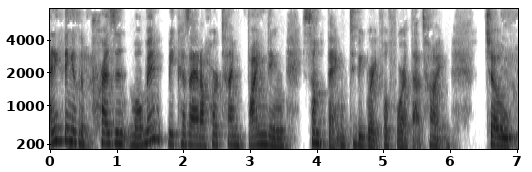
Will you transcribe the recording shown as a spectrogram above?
anything in the mm-hmm. present moment because I had a hard time finding something to be grateful for at that time. So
